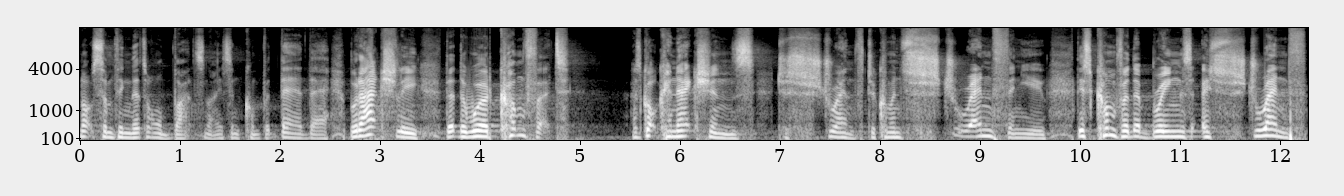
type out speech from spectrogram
Not something that's, oh, that's nice and comfort there, there. But actually, that the word comfort has got connections to strength, to come and strengthen you. This comfort that brings a strength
